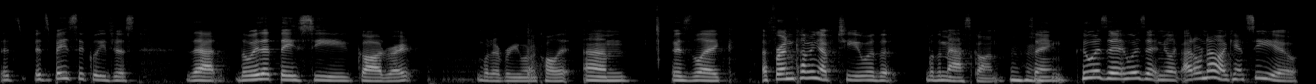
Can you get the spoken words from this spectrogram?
It's it's basically just that the way that they see God, right? Whatever you want to call it, um, is like a friend coming up to you with a with a mask on, mm-hmm. saying, "Who is it? Who is it?" And you're like, "I don't know. I can't see you."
